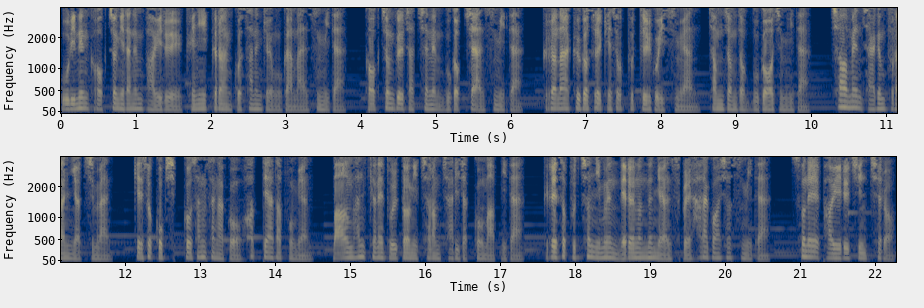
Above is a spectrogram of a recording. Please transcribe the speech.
우리는 걱정이라는 바위를 괜히 끌어안고 사는 경우가 많습니다. 걱정 그 자체는 무겁지 않습니다. 그러나 그것을 계속 붙들고 있으면 점점 더 무거워집니다. 처음엔 작은 불안이었지만 계속 곱씹고 상상하고 확대하다 보면 마음 한켠에 돌덩이처럼 자리 잡고 맙니다. 그래서 부처님은 내려놓는 연습을 하라고 하셨습니다. 손에 바위를 쥔 채로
